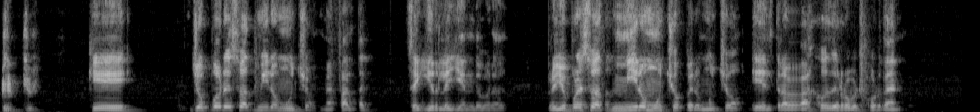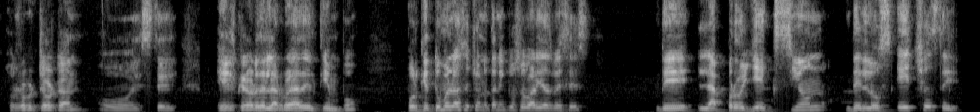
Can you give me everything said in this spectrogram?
que yo por eso admiro mucho. Me falta seguir leyendo, ¿verdad? Pero yo por eso admiro mucho, pero mucho el trabajo de Robert Jordan, o Robert Jordan, o este, el creador de la Rueda del Tiempo, porque tú me lo has hecho notar incluso varias veces, de la proyección de los hechos de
